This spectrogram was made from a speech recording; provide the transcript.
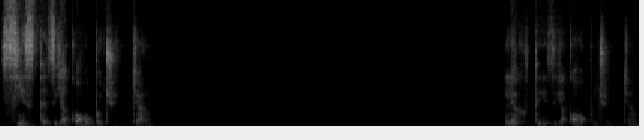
Сісти з якого почуття? Лягти з якого почуття?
